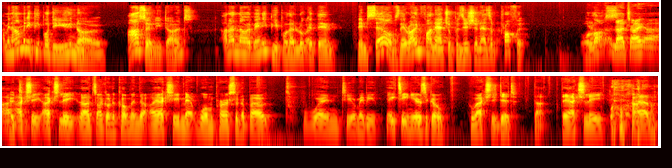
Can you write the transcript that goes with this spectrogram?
I mean, how many people do you know? I certainly don't. I don't know of any people that look at their themselves, their own financial position as a profit or yeah, loss. Lads, I, I actually, actually, lads, I'm going to come in there. I actually met one person about 20 or maybe 18 years ago who actually did that they actually um,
